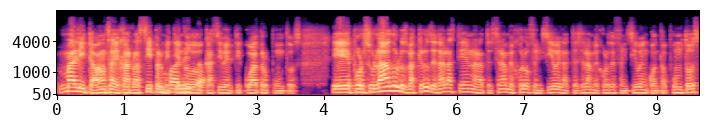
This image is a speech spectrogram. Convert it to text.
malita, vamos a dejarlo así, permitiendo malita. casi 24 puntos. Eh, por su lado, los vaqueros de Dallas tienen a la tercera mejor ofensiva y la tercera mejor defensiva en cuanto a puntos.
